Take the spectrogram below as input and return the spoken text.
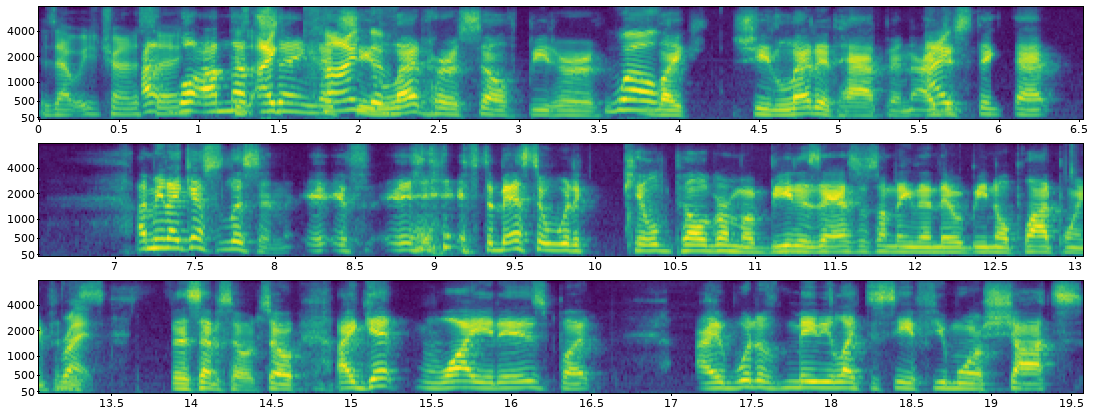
Is that what you're trying to say? I, well, I'm not saying that she of- let herself beat her. Well- like she let it happen. I, I- just think that. I mean, I guess. Listen, if if the master would have killed Pilgrim or beat his ass or something, then there would be no plot point for Right. this for this episode. So I get why it is, but I would have maybe liked to see a few more shots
